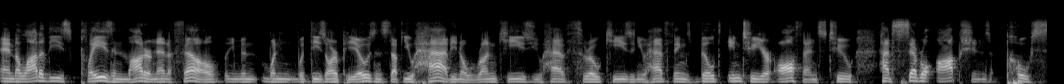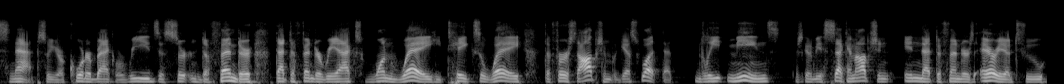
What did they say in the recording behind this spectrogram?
and a lot of these plays in modern NFL, even when with these RPOs and stuff, you have you know run keys, you have throw keys, and you have things built into your offense to have several options post snap. So your quarterback reads a certain defender, that defender reacts one way, he takes away the first option, but guess what? That means there's going to be a second option in that defender's area to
